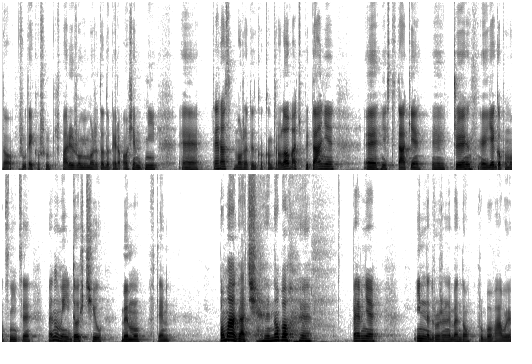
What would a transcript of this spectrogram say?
do żółtej koszulki w Paryżu, mimo że to dopiero 8 dni. E, teraz może tylko kontrolować. Pytanie jest takie, czy jego pomocnicy będą mieli dość sił, by mu w tym pomagać. No bo e, pewnie inne drużyny będą próbowały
